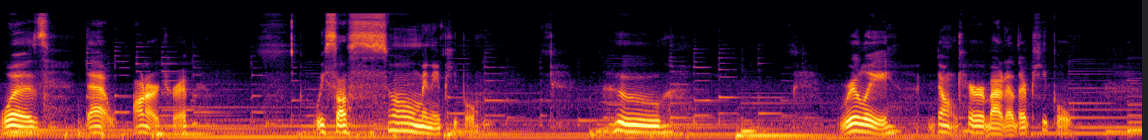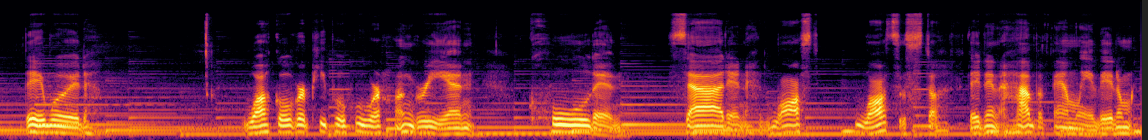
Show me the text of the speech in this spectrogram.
was that on our trip, we saw so many people who really don't care about other people. They would walk over people who were hungry and cold and sad and had lost lots of stuff. They didn't have a family. They don't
